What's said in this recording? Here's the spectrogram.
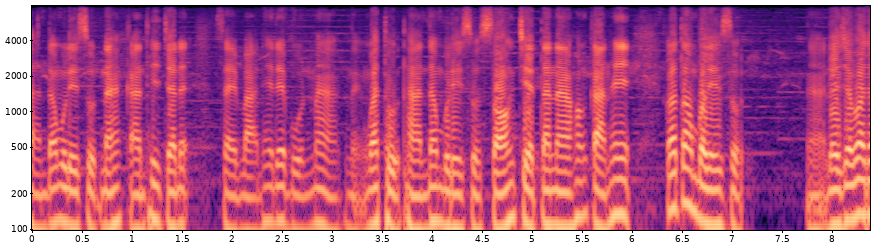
ทานต้องบริสุทธิ์นะการที่จะได้ใส่บาตรให้ได้บุญมากหนึ่งวัตถุทานต้องบริสุทธิ์สองเจตนาของการให้ก็ต้องบริสุทธิ์นะโดยเฉพาะ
